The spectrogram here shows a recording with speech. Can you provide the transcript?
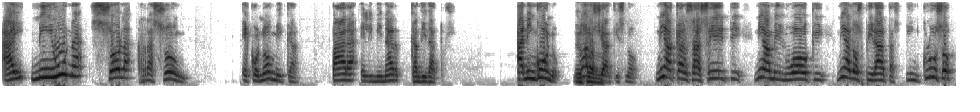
hay ni una sola razón económica para eliminar candidatos. A ninguno. No a los. Yankees, no. Ni a Kansas City, ni a Milwaukee, ni a los Piratas. Incluso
